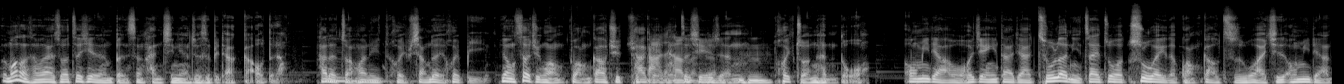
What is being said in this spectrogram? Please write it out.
某种程度来说，这些人本身含金量就是比较高的，他的转换率会相对会比用社群网广告去打给的这些人会准很多。欧米 a，我会建议大家，除了你在做数位的广告之外，其实欧米 a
